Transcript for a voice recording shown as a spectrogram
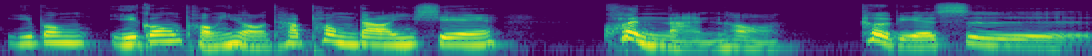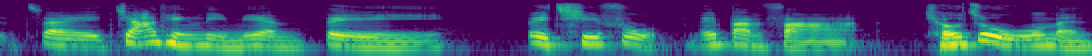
移工移工朋友他碰到一些困难哈，特别是在家庭里面被被欺负，没办法求助无门。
